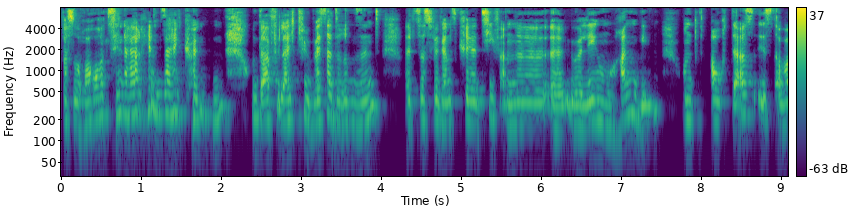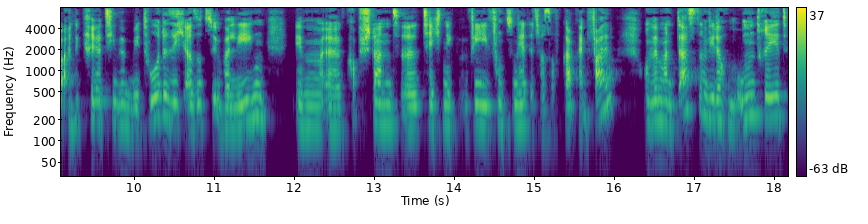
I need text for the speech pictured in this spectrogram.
was so Horrorszenarien sein könnten und da vielleicht viel besser drin sind, als dass wir ganz kreativ an eine äh, Überlegung rangehen. Und auch das ist aber eine kreative Methode, sich also zu überlegen, im äh, Kopfstandtechnik, äh, wie funktioniert etwas auf gar keinen Fall. Und wenn man das dann wiederum umdreht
